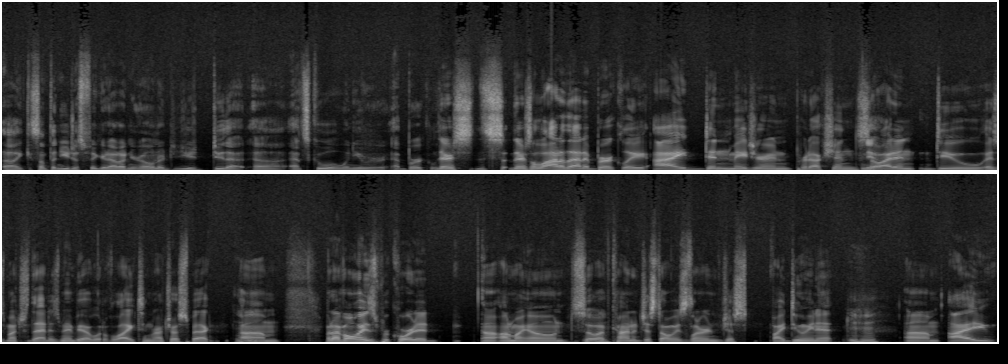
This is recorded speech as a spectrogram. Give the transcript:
like something you just figured out on your own, or did you do that uh, at school when you were at Berklee? There's there's a lot of that at Berklee. I didn't major in production, so Yeah. I didn't do as much of that as maybe I would have liked in retrospect. Mm-hmm. Um, but I've always recorded uh, on my own, so Mhm. I've kind of just always learned just by doing it. Mhm. Um, I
